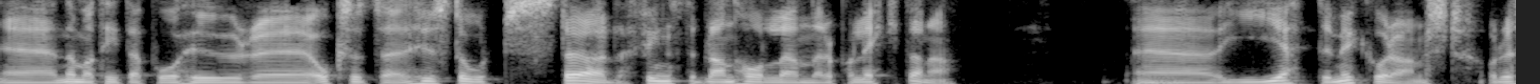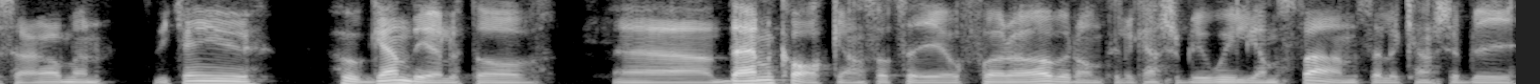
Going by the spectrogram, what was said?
Eh, när man tittar på hur, eh, också, hur stort stöd finns det bland holländare på läktarna. Eh, jättemycket orange. Och det är så här, ja men vi kan ju hugga en del av eh, den kakan så att säga och föra över dem till att kanske bli Williams-fans eller kanske bli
